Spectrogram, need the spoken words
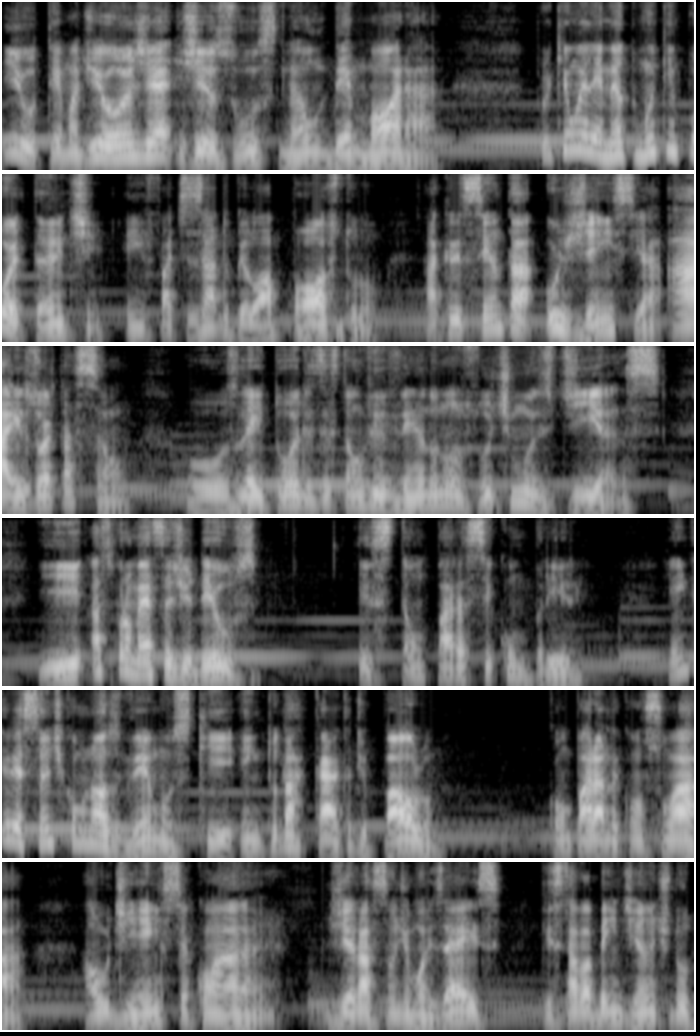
E o tema de hoje é Jesus não demora. Porque um elemento muito importante, enfatizado pelo apóstolo, acrescenta urgência à exortação. Os leitores estão vivendo nos últimos dias e as promessas de Deus estão para se cumprir. E é interessante como nós vemos que em toda a carta de Paulo, comparada com sua audiência com a geração de Moisés, que estava bem diante do,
